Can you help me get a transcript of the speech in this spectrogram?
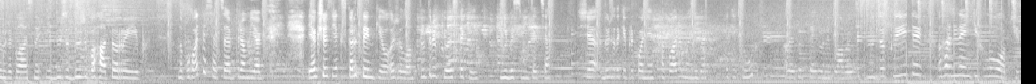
Дуже класно і дуже-дуже багато риб. Ну погодьтеся, це прям як, як щось як з картинки ожило. Тут рибки ось такі, ніби світяться. Ще дуже такі прикольні акваріуми, ніби такий круг, але тут теж вони плавають. Ну такий ти гарненький хлопчик.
